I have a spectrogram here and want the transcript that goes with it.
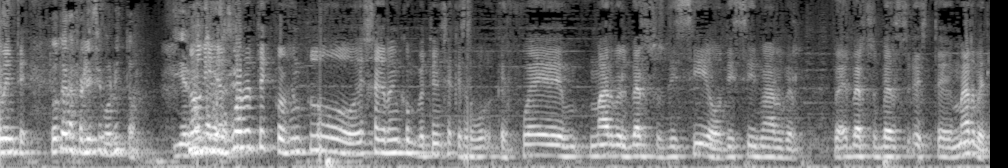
Exactamente. Todo era feliz y bonito. Y el No, y acuérdate, por ejemplo, esa gran competencia que, se- que fue Marvel versus DC o DC Marvel versus, versus, este Marvel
